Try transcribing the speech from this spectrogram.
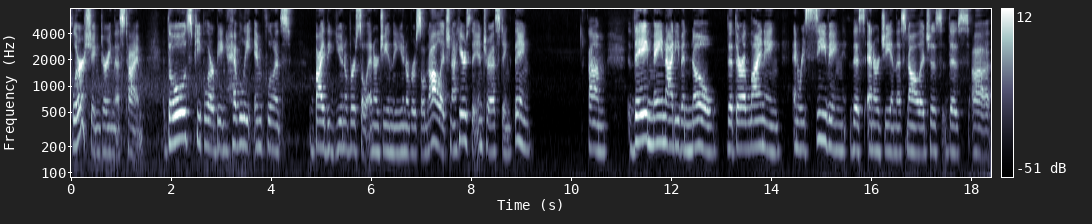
flourishing during this time. Those people are being heavily influenced by the universal energy and the universal knowledge. Now, here's the interesting thing um, they may not even know that they're aligning and receiving this energy and this knowledge, this, this, uh,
